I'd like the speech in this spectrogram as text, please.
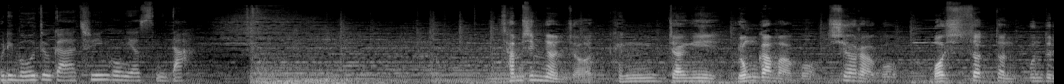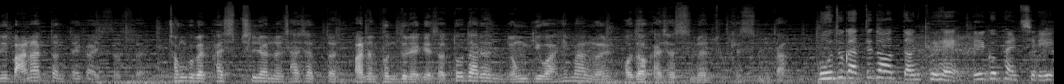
우리 모두가 주인공이었습니다. 30년 전 굉장히 용감하고 치열하고 멋있었던 분들이 많았던 때가 있었어요. 1987년을 사셨던 많은 분들에게서 또 다른 용기와 희망을 얻어 가셨으면 좋겠습니다. 모두가 뜨거웠던 그해 1987이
